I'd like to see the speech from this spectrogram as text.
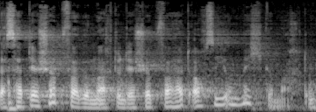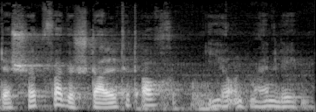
Das hat der Schöpfer gemacht und der Schöpfer hat auch Sie und mich gemacht. Und der Schöpfer gestaltet auch Ihr und mein Leben.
